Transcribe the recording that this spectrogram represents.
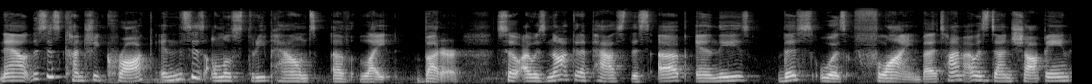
Now, this is Country Crock, and this is almost three pounds of light butter. So I was not going to pass this up, and these this was flying. By the time I was done shopping,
